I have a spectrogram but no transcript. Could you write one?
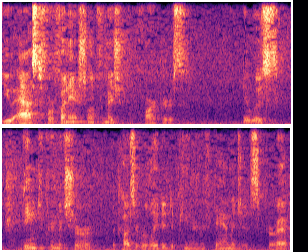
you asked for financial information from Parker's. It was deemed premature because it related to punitive damages, correct?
